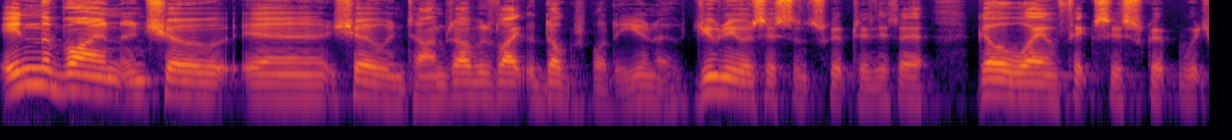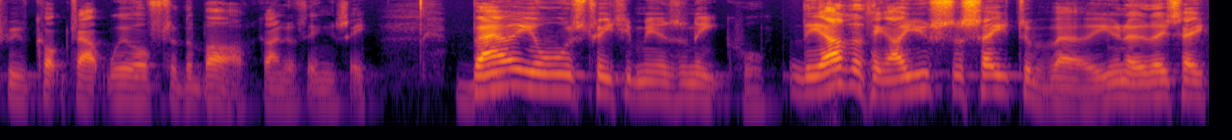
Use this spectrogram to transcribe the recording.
in the Bryant and Show uh, Sherwin times, I was like the dog's body, you know, junior assistant script editor, go away and fix this script which we've cocked up, we're off to the bar, kind of thing. See. Barry always treated me as an equal. The other thing I used to say to Barry, you know, they say,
